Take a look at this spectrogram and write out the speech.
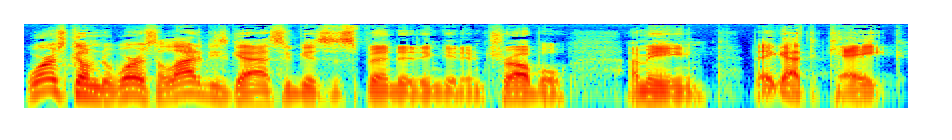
worst come to worst, a lot of these guys who get suspended and get in trouble, I mean, they got the cake.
